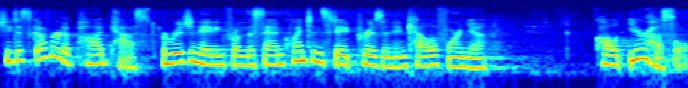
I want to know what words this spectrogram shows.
She discovered a podcast originating from the San Quentin State Prison in California called Ear Hustle.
